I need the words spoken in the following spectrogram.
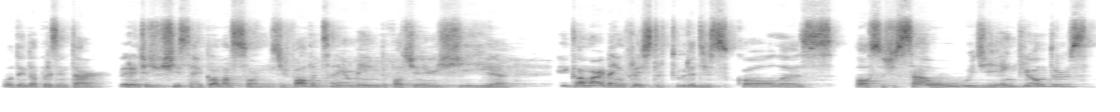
podendo apresentar perante a justiça reclamações de falta de saneamento, falta de energia, reclamar da infraestrutura de escolas, postos de saúde, entre outros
